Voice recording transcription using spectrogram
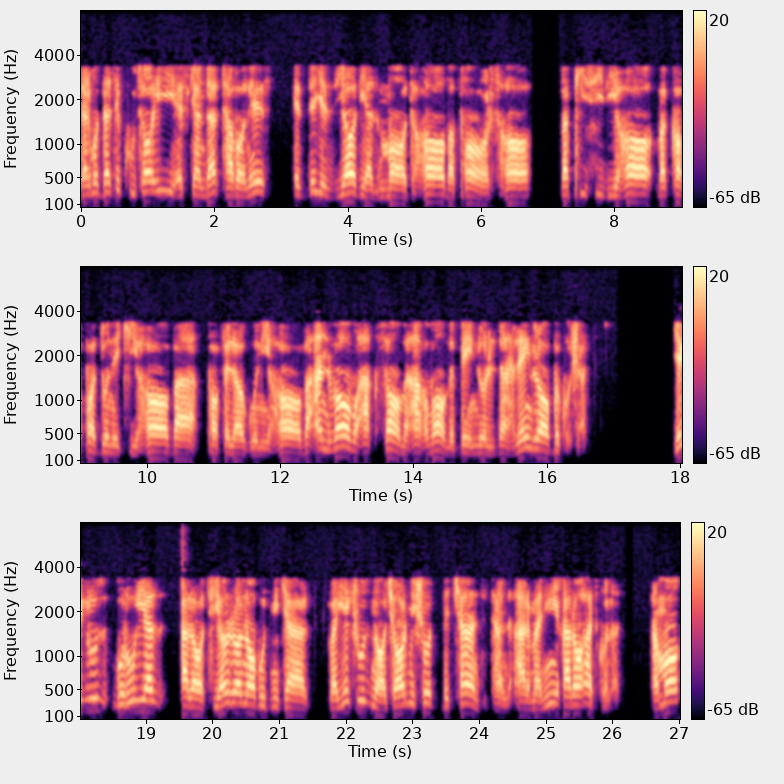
در مدت کوتاهی اسکندر توانست عده زیادی از مادها و پارسها و پیسیدی ها و کاپادونکی ها و پافلاگونی ها و انواع و اقسام اقوام بین النهرین را بکشد. یک روز گروهی از قلاتیان را نابود می کرد و یک روز ناچار می شد به چند تن ارمنی قناعت کند اما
